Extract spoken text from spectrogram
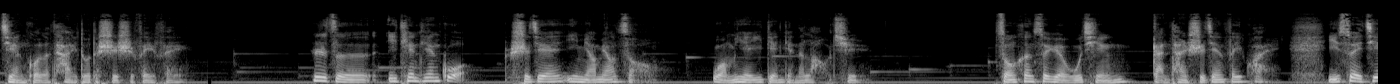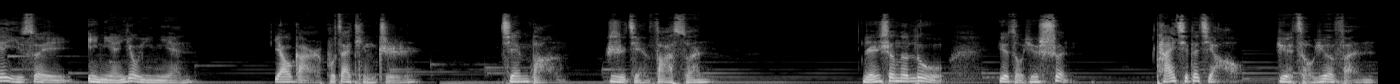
见过了太多的是是非非，日子一天天过，时间一秒秒走，我们也一点点的老去。总恨岁月无情，感叹时间飞快，一岁接一岁，一年又一年，腰杆不再挺直，肩膀日渐发酸。人生的路越走越顺，抬起的脚越走越稳，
